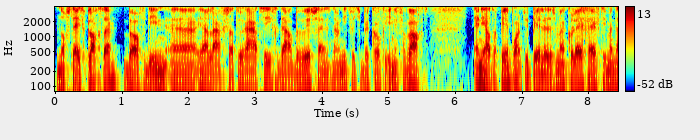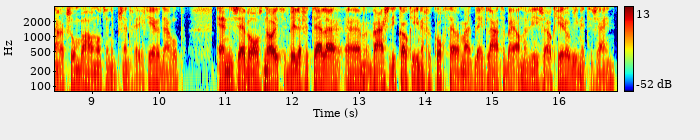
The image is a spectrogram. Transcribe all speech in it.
nog steeds klachten. Bovendien, uh, ja, lage saturatie, gedaald bewustzijn is nou niet wat je bij cocaïne verwacht. En die had ook pinpointpupillen. Dus mijn collega heeft die met naloxon behandeld en de patiënt reageerde daarop. En ze hebben ons nooit willen vertellen um, waar ze die cocaïne gekocht hebben. Maar het bleek later bij analyse ook heroïne te zijn.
